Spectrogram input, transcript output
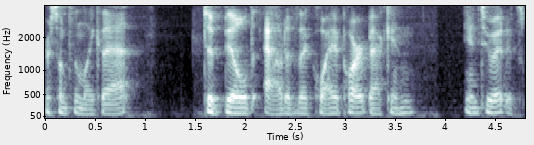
or something like that to build out of the quiet part back in into it. It's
